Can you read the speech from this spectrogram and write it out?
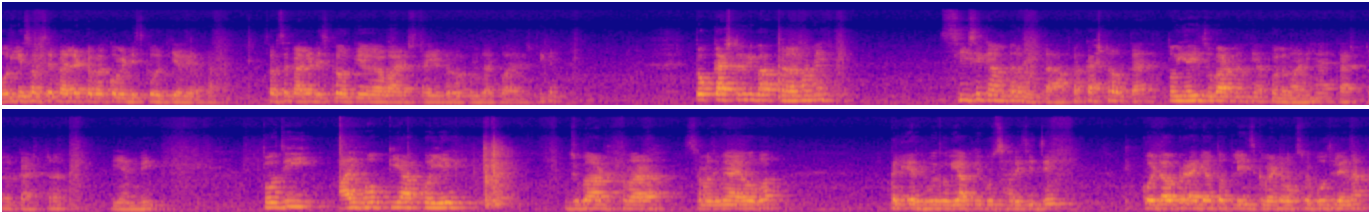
और ये सबसे पहले टोबैको में डिस्कवर किया गया था। सबसे पहले डिस्कवर किया गया वायरस था, ये टोबैको मोजैक वायरस ठीक है? तो कैस्टर की बात कर रहा था मैं। सी से क्या मतलब होता है? आपका कैस्टर होता है तो यही जुगाड़ बनती आपको लगानी है। कैस्टर कैस्टर पीएमवी तो जी आई होप कि आपको ये जुगाड़ हमारा समझ में आया होगा। क्लियर हुई होगी आपकी कुछ सारी चीज़ें। कोई डाउट रह गया तो प्लीज़ कमेंट बॉक्स में पूछ लेना।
